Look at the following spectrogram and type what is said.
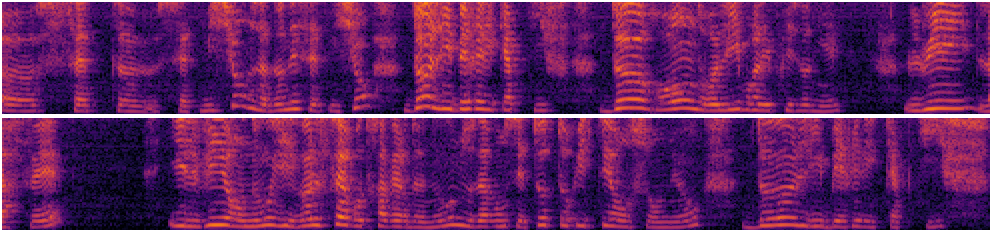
euh, cette, cette mission, nous a donné cette mission de libérer les captifs, de rendre libres les prisonniers. Lui l'a fait, il vit en nous, il veut le faire au travers de nous. Nous avons cette autorité en son nom de libérer les captifs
